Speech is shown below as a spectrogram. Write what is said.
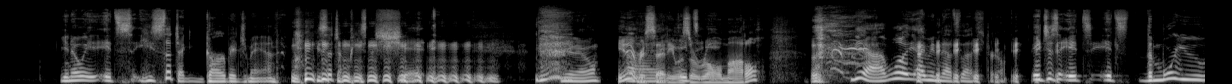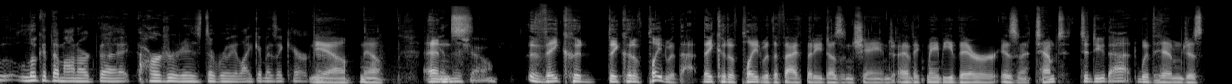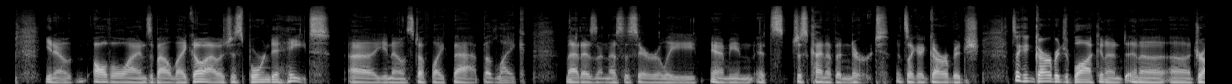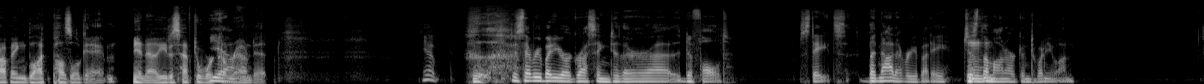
You know, it's he's such a garbage man. He's such a piece of shit. You know, he never Uh, said he was a role model Yeah, well, I mean that's that's true. It just it's it's the more you look at the monarch, the harder it is to really like him as a character. yeah yeah in and the show. they could they could have played with that. They could have played with the fact that he doesn't change. I think maybe there is an attempt to do that with him just, you know, all the lines about like, oh, I was just born to hate, uh, you know, stuff like that. But like that isn't necessarily I mean, it's just kind of inert. It's like a garbage it's like a garbage block in a in a uh, dropping block puzzle game. You know, you just have to work Yeah. around it. Yep. just everybody regressing to their uh, default states, but not everybody. Just the Mhm. monarch in twenty one.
